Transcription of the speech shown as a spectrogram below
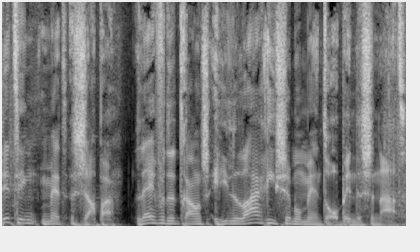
Zitting met Zappa leverde trouwens hilarische momenten op in de Senaat.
